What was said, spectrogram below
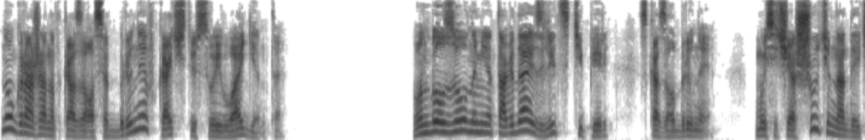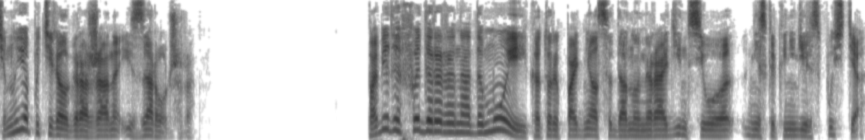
но Грожан отказался от Брюне в качестве своего агента. «Он был зол на меня тогда и злится теперь», — сказал Брюне. «Мы сейчас шутим над этим, но я потерял горожана из-за Роджера». Победа Федерера над Моей, который поднялся до номера один всего несколько недель спустя,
